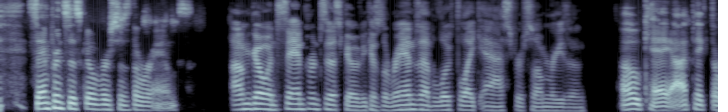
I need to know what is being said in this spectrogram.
San Francisco versus the Rams. I'm going San Francisco because the Rams have looked like ass for some reason. Okay, I picked the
